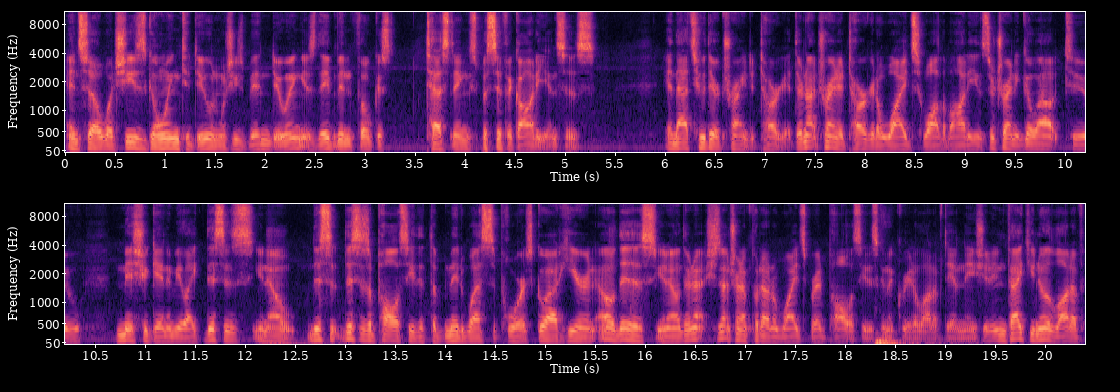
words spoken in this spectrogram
and so what she's going to do and what she's been doing is they've been focused testing specific audiences, and that's who they're trying to target. They're not trying to target a wide swath of audience. They're trying to go out to Michigan and be like, this is you know this this is a policy that the Midwest supports. Go out here and oh this you know they're not. She's not trying to put out a widespread policy that's going to create a lot of damnation. In fact, you know a lot of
